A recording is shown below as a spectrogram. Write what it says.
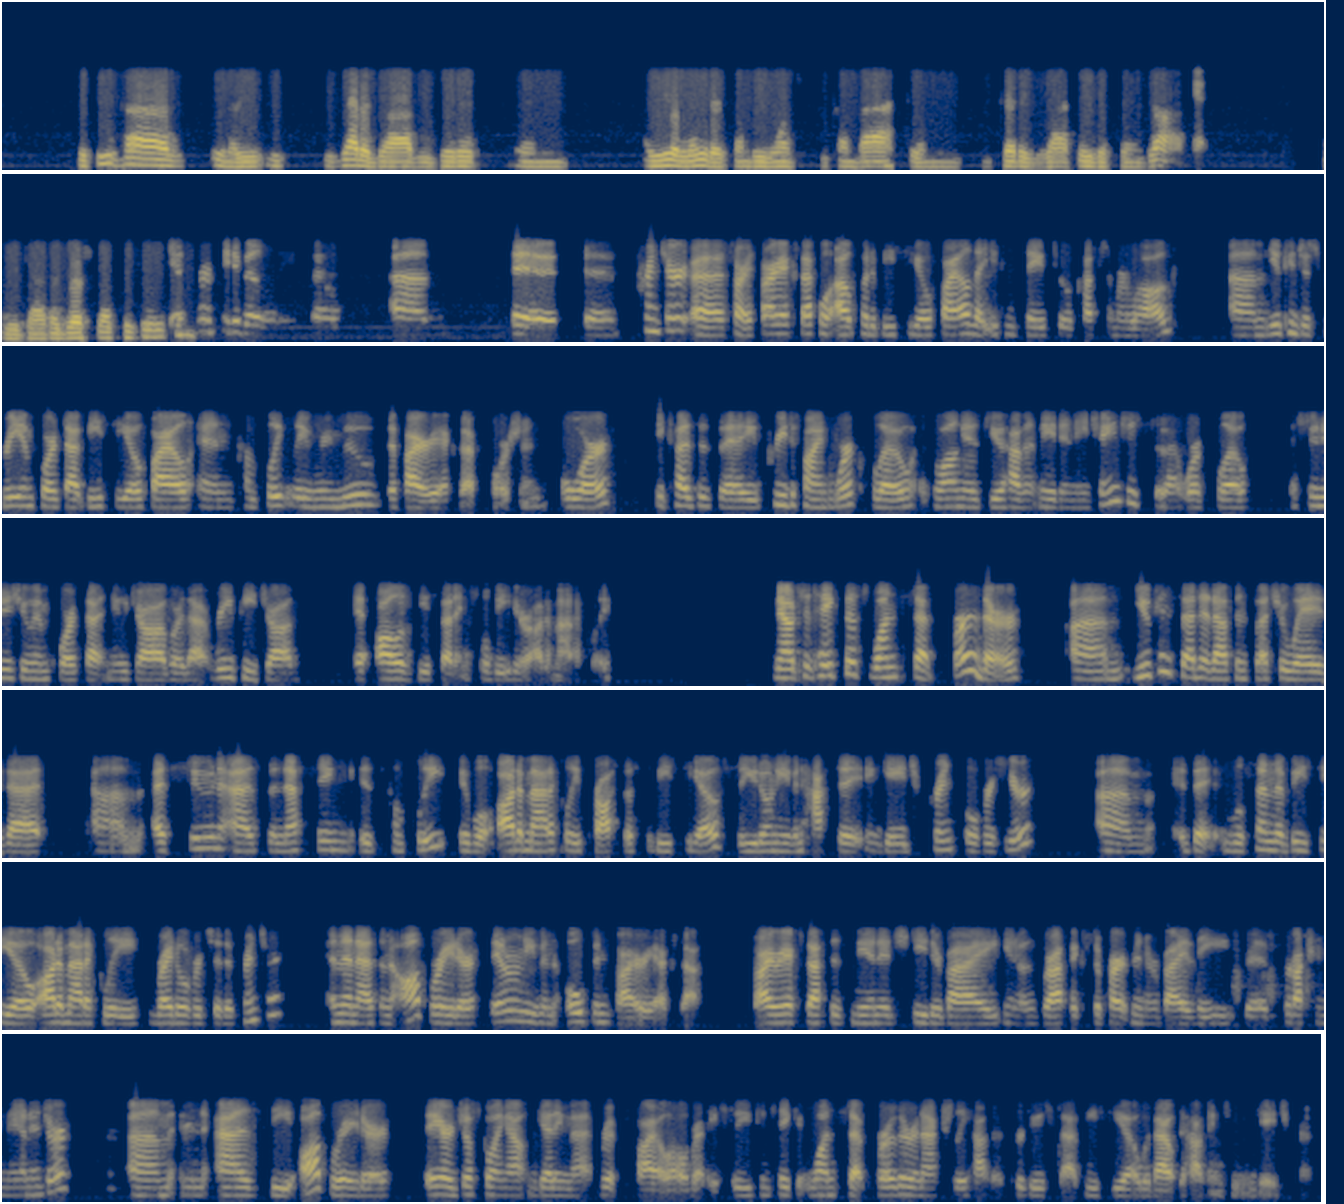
if you have, you know, you, you got a job, you did it, and a year later somebody wants to come back and get exactly the same job. Yes. Would that address that situation? Yes, repeatability. So um, the, the printer, uh, sorry, Fiery XF will output a BCO file that you can save to a customer log. Um, you can just re-import that BCO file and completely remove the Fiery XF portion. Or because it's a predefined workflow, as long as you haven't made any changes to that workflow, as soon as you import that new job or that repeat job, it, all of these settings will be here automatically. Now to take this one step further, um, you can set it up in such a way that um, as soon as the nesting is complete, it will automatically process the BCO, so you don't even have to engage print over here. Um, that will send the BCO automatically right over to the printer. And then as an operator, they don't even open Fiery XF. FireXF is managed either by you know the graphics department or by the, the production manager. Um, and as the operator, they are just going out and getting that ripped file already. So you can take it one step further and actually have it produce that BCO without having to engage print.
